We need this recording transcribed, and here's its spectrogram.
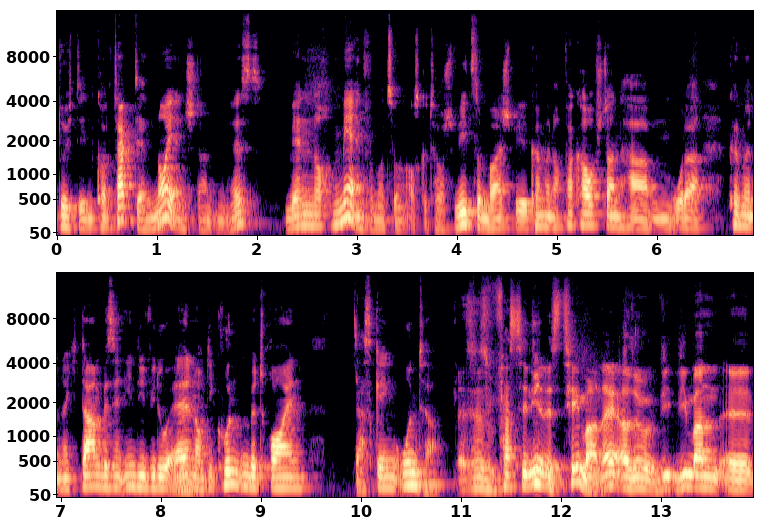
durch den Kontakt, der neu entstanden ist, werden noch mehr Informationen ausgetauscht. Wie zum Beispiel, können wir noch einen Verkaufsstand haben oder können wir nicht da ein bisschen individuell noch die Kunden betreuen. Das ging unter. Das ist ein faszinierendes Thema, ne? Also wie, wie man äh,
